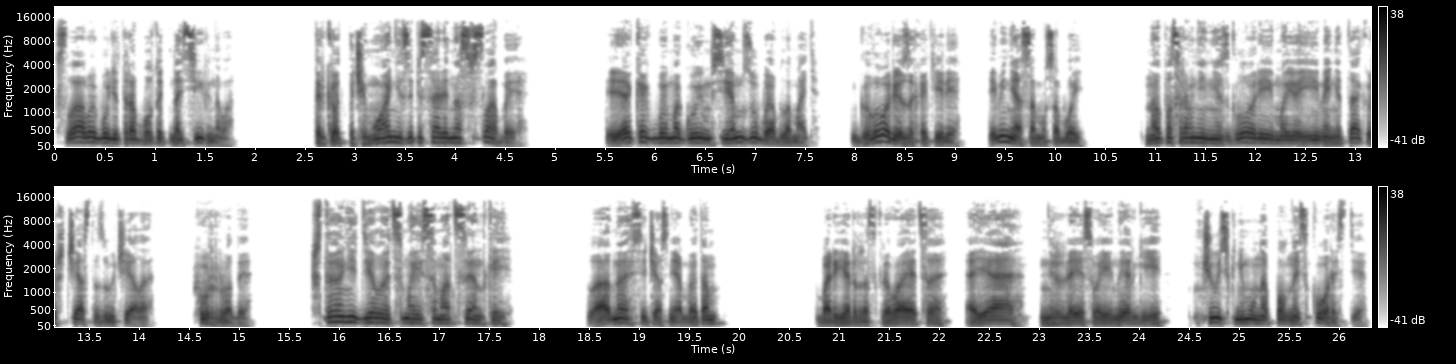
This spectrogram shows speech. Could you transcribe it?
Слабый будет работать на сильного. Только вот почему они записали нас в слабые? Я как бы могу им всем зубы обломать. Глорию захотели, и меня, само собой. Но по сравнению с Глорией мое имя не так уж часто звучало. Уроды. Что они делают с моей самооценкой? Ладно, сейчас не об этом. Барьер раскрывается, а я, не жалея своей энергии, мчусь к нему на полной скорости.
